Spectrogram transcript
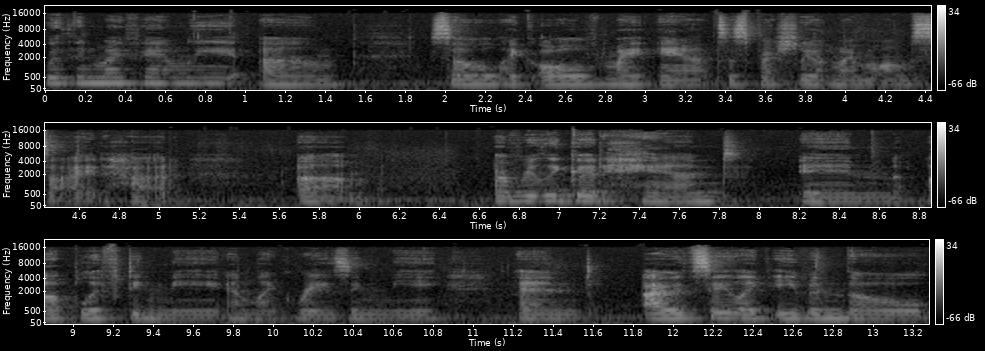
within my family. Um, so, like, all of my aunts, especially on my mom's side, had um, a really good hand in uplifting me and like raising me. And i would say like even though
